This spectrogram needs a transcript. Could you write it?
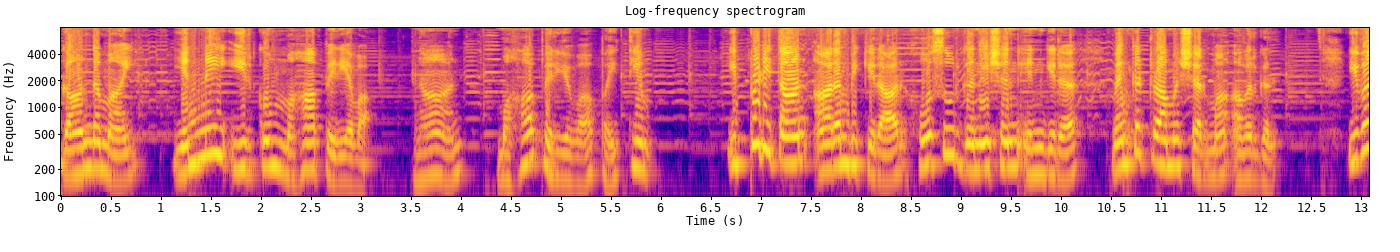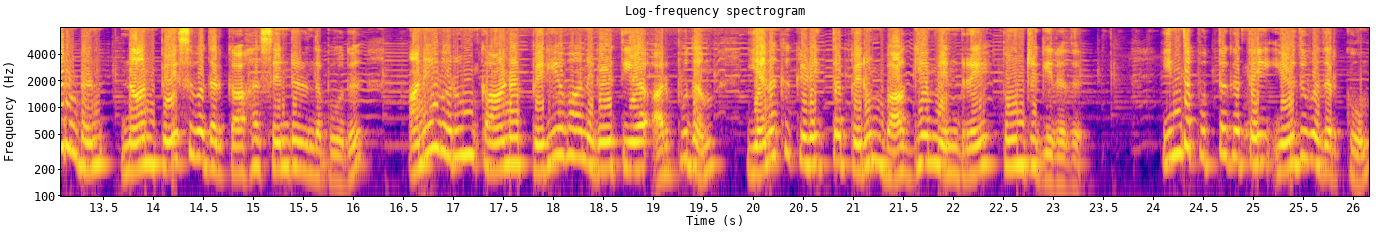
காந்தமாய் என்னை ஈர்க்கும் மகா பெரியவா. நான் மகா பெரியவா பைத்தியம். இப்படித்தான் ஆரம்பிக்கிறார் ஹோசூர் கணேசன் என்கிற வெங்கட்ராம சர்மா அவர்கள். இவருடன் நான் பேசுவதற்காக சென்றிருந்தபோது அனைவரும் காண பெரியவா நிகழ்த்திய அற்புதம் எனக்கு கிடைத்த பெரும் பாக்கியம் என்றே தோன்றுகிறது. இந்த புத்தகத்தை எழுதுவதற்கும்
